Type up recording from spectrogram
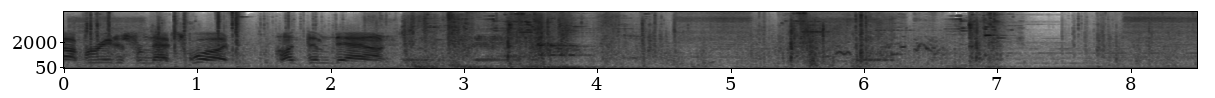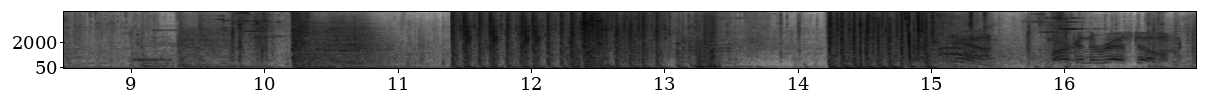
Operators from that squad. Hunt them down. Marking the rest of them.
